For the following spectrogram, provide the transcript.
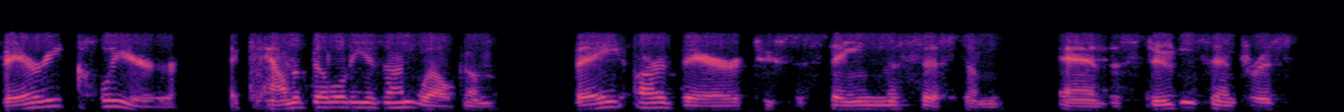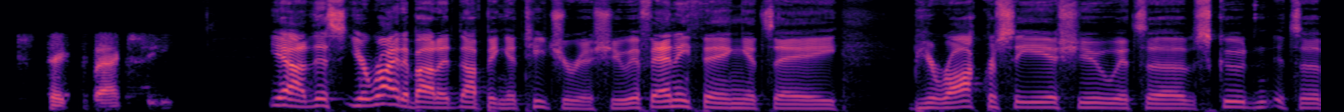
very clear accountability is unwelcome. They are there to sustain the system, and the students' interests take the back seat. Yeah, this you're right about it not being a teacher issue. If anything, it's a bureaucracy issue. It's a student. It's a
